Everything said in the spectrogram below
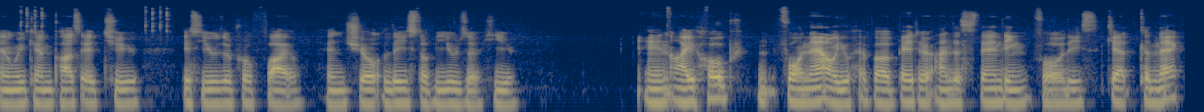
And we can pass it to this user profile and show a list of user here and I hope for now you have a better understanding for this get connect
